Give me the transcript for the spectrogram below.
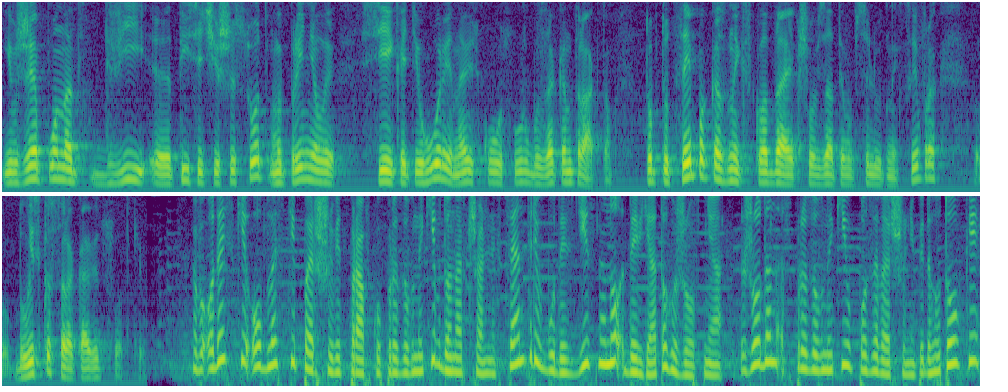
І вже понад 2600 ми прийняли з цієї категорії на військову службу за контрактом. Тобто цей показник складає, якщо взяти в абсолютних цифрах, близько 40%. В Одеській області першу відправку призовників до навчальних центрів буде здійснено 9 жовтня. Жоден з призовників по завершенню підготовки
